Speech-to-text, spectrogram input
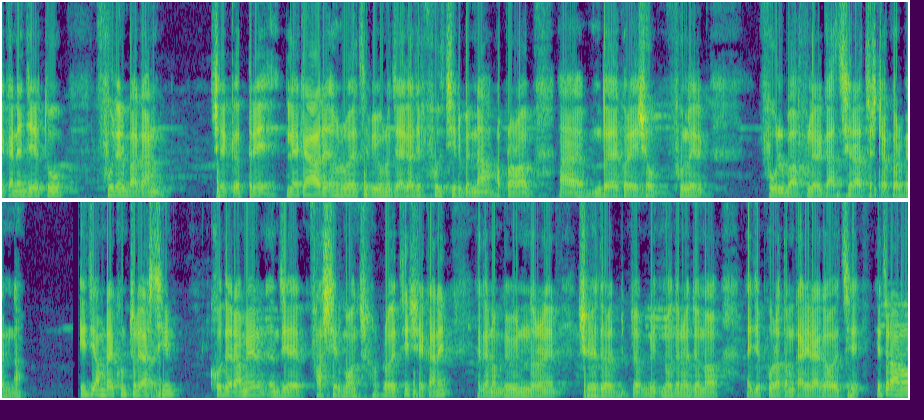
এখানে যেহেতু ফুলের বাগান, সেক্ষেত্রে লেখা রয়েছে বিভিন্ন জায়গায় যে ফুল ছিঁড়বেন না। আপনারা দয়া করে এসব ফুলের, ফুল বা ফুলের গাছ ছেঁড়ার চেষ্টা করবেন না। এই যে আমরা এখন চলে আসছি ক্ষুদেরামের যে ফাঁসির মঞ্চ রয়েছে, সেখানে এখানে বিভিন্ন ধরনের শহীদের বিনোদনের জন্য এই যে পুরাতন গাড়ি রাখা হয়েছে। এছাড়া আরও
